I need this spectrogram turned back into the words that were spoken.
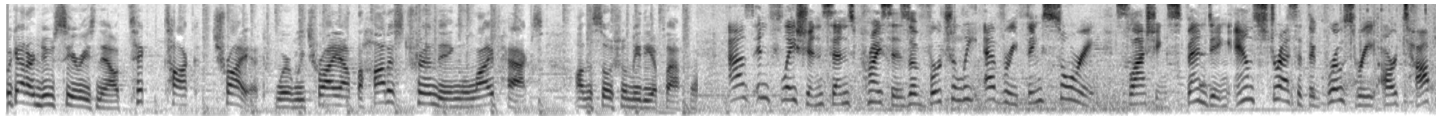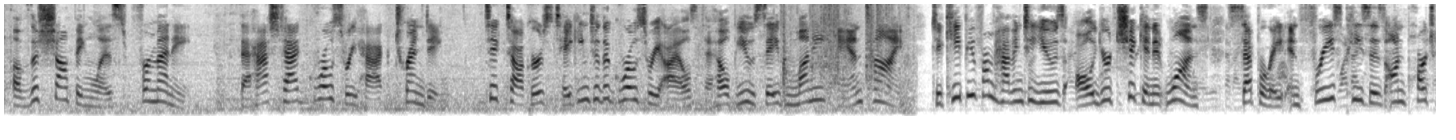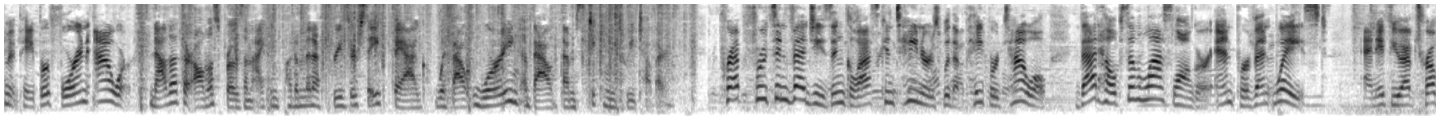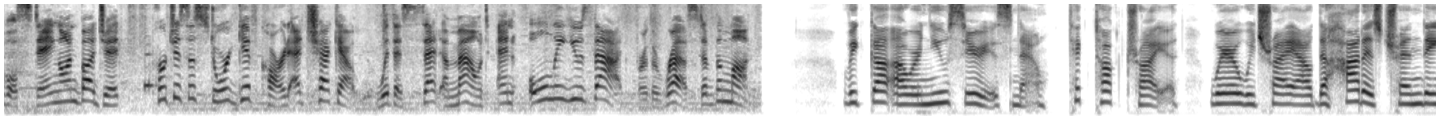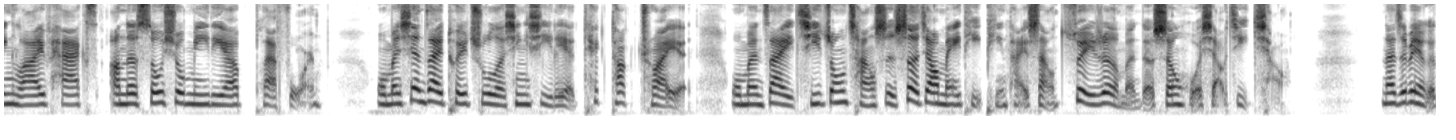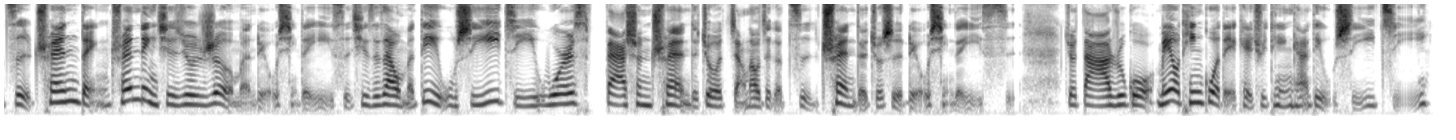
We got our new series now, TikTok Try It, where we try out the hottest trending life hacks on the social media platform. As inflation sends prices of virtually everything soaring, slashing spending and stress at the grocery are top of the shopping list for many. The hashtag grocery hack trending. TikTokers taking to the grocery aisles to help you save money and time. To keep you from having to use all your chicken at once, separate and freeze pieces on parchment paper for an hour. Now that they're almost frozen, I can put them in a freezer safe bag without worrying about them sticking to each other. Prep fruits and veggies in glass containers with a paper towel. That helps them last longer and prevent waste. And if you have trouble staying on budget, purchase a store gift card at checkout with a set amount and only use that for the rest of the month. We got our new series now, TikTok Try It, where we try out the hottest trending life hacks on the social media platform. 我们现在推出了新系列 TikTok Try It，我们在其中尝试社交媒体平台上最热门的生活小技巧。那这边有个字 trending，trending 其实就是热门、流行的意思。其实，在我们第五十一集 Worst Fashion Trend 就讲到这个字，trend 就是流行的意思。就大家如果没有听过的，也可以去听一看第五十一集。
